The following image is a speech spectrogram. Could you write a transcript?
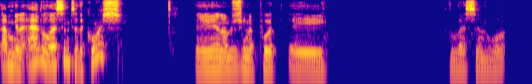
I'm going to add a lesson to the course and I'm just going to put a lesson one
